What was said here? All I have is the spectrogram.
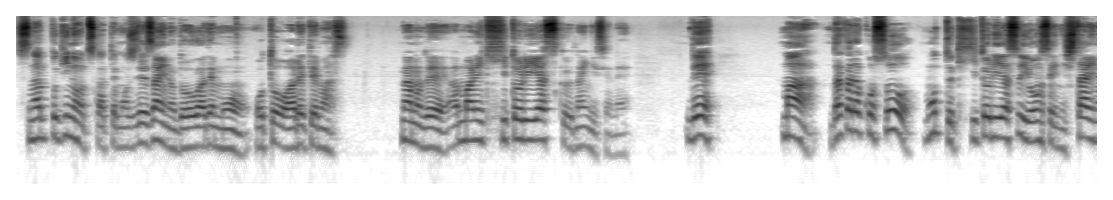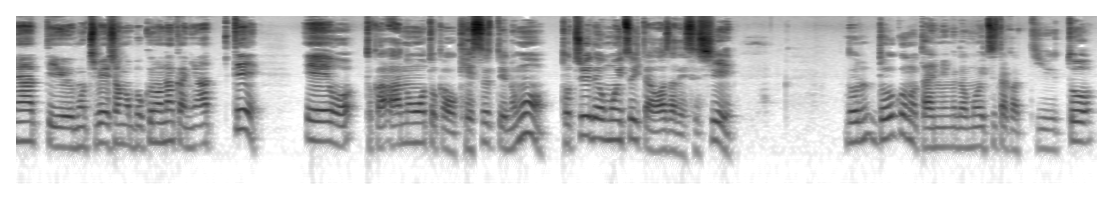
スナップ機能を使って文字デザインの動画でも音を割れてます。なので、あんまり聞き取りやすくないんですよね。で、まあ、だからこそ、もっと聞き取りやすい音声にしたいなっていうモチベーションが僕の中にあって、えをとかあのとかを消すっていうのも途中で思いついた技ですし、ど、どこのタイミングで思いついたかっていうと、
